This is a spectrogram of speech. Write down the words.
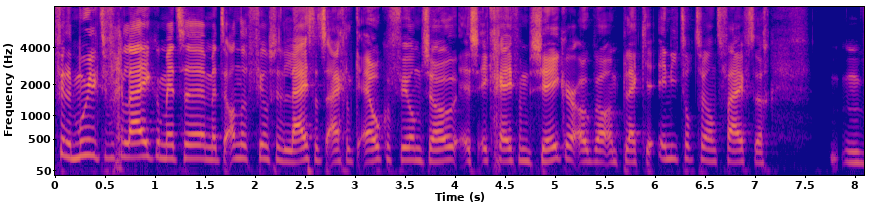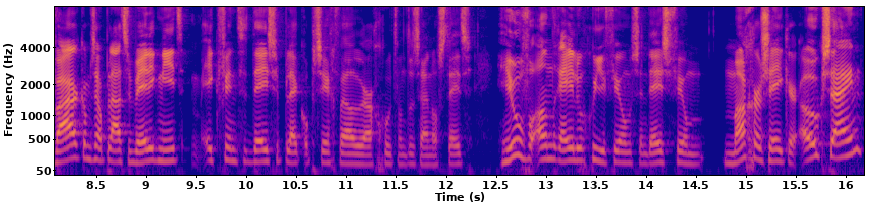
vind het moeilijk te vergelijken met, eh, met de andere films in de lijst. Dat is eigenlijk elke film zo. Dus ik geef hem zeker ook wel een plekje in die top 250. M- Waar ik hem zou plaatsen, weet ik niet. Ik vind deze plek op zich wel heel erg goed. Want er zijn nog steeds heel veel andere hele goede films. En deze film mag er zeker ook zijn.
